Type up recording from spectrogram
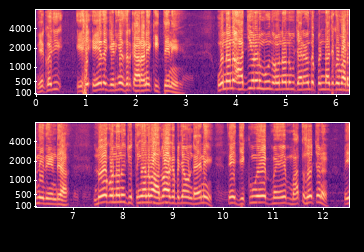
ਵੇਖੋ ਜੀ ਇਹ ਇਹ ਤੇ ਜਿਹੜੀਆਂ ਸਰਕਾਰਾਂ ਨੇ ਕੀਤੇ ਨੇ ਉਹਨਾਂ ਨੂੰ ਅੱਜ ਹੀ ਉਹਨਾਂ ਨੂੰ ਮੂੰਹ ਉਹਨਾਂ ਨੂੰ ਵਿਚਾਰਿਆਂ ਨੂੰ ਤਾਂ ਪਿੰਡਾਂ 'ਚ ਕੋਈ ਵੜ ਨਹੀਂ ਦੇਣ ਡਿਆ। ਲੋਕ ਉਹਨਾਂ ਨੂੰ ਜੁੱਤੀਆਂ ਲਵਾ ਲਵਾ ਕੇ ਭਜਾਉਣ ਡਏ ਨੇ ਤੇ ਜਿੱਕੂ ਇਹ ਮਤ ਸੋਚਣ ਵੀ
